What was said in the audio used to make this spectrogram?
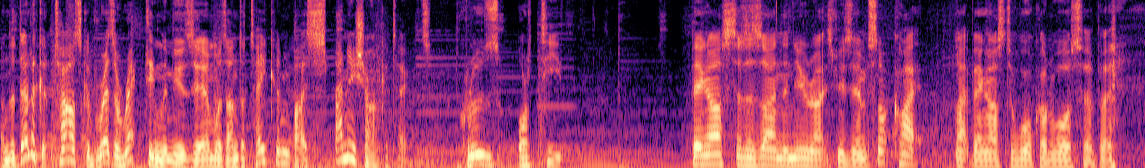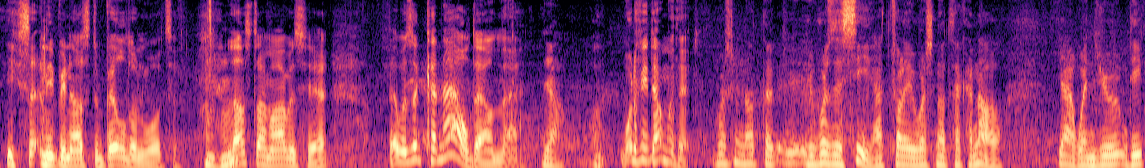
and the delicate task of resurrecting the museum was undertaken by Spanish architects Cruz Ortiz. Being asked to design the new Rijksmuseum, it's not quite like being asked to walk on water, but you've certainly been asked to build on water. Mm -hmm. Last time I was here, there was a canal down there. Yeah. What have you done with it? It was not the, it was the sea. Actually, it was not a canal. Yeah, when you dig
